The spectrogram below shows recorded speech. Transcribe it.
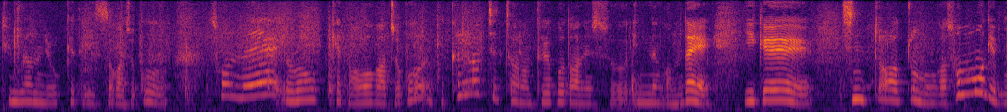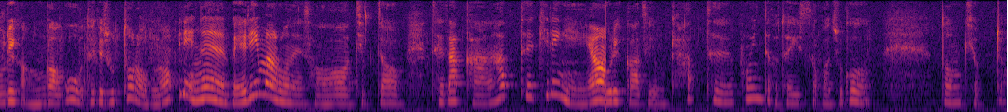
뒷면은 이렇게 돼 있어가지고 손을 이렇게 넣어가지고 이렇게 클러치처럼 들고 다닐 수 있는 건데 이게 진짜 좀 뭔가 손목에 무리가 안 가고 되게 좋더라고요. 키링은 메리마론에서 직접 제작한 하트 키링이에요. 머리까지 이렇게 하트 포인트가 돼 있어가지고 너무 귀엽죠?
